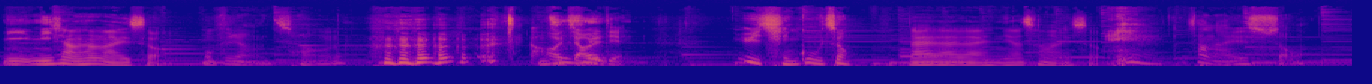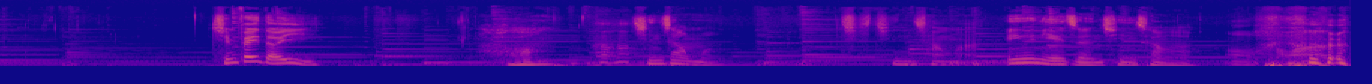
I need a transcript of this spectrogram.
你你想唱哪一首？我不想唱了。傲娇一点，欲擒故纵。来来来，你要唱哪一首？唱哪一首？情非得已。好。清唱吗？清唱吗？因为你也只能清唱啊。哦，好啊。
